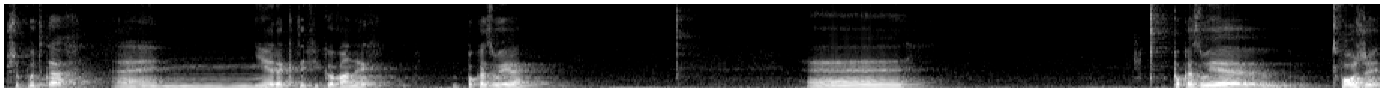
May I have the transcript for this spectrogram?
przy płytkach e, nierektyfikowanych pokazuje e, pokazuje tworzy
